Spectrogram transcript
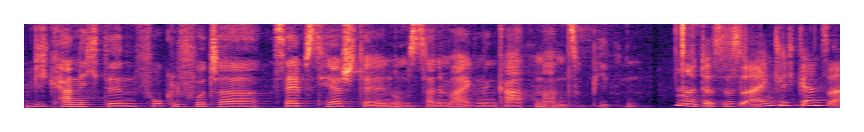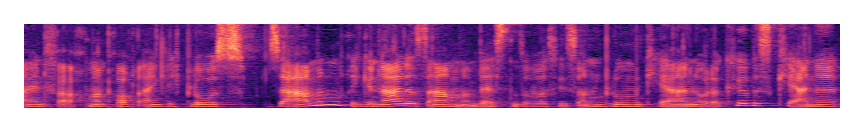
Wie kann ich denn Vogelfutter selbst herstellen, um es dann im eigenen Garten anzubieten? Na, das ist eigentlich ganz einfach. Man braucht eigentlich bloß Samen, regionale Samen am besten, sowas wie Sonnenblumenkerne oder Kürbiskerne.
